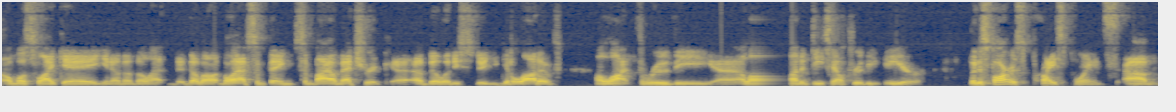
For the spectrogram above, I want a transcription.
almost like a you know they'll they'll, they'll have some things some biometric uh, abilities to do. You get a lot of a lot through the uh, a lot, of detail through the ear. But as far as price points, um,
